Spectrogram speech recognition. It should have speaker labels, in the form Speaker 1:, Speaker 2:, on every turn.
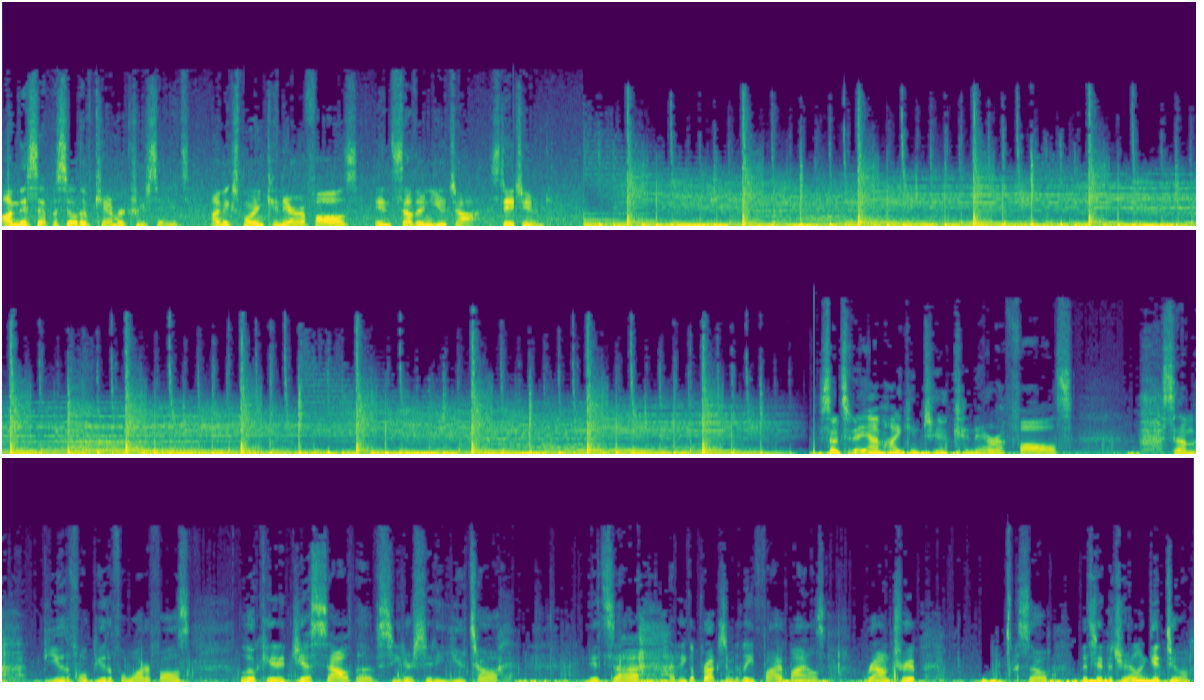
Speaker 1: On this episode of Camera Crusades, I'm exploring Kanarra Falls in southern Utah. Stay tuned. So today I'm hiking to Kanarra Falls, some beautiful, beautiful waterfalls located just south of Cedar City, Utah. It's, uh, I think, approximately five miles round trip. So let's hit the trail and get to them.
